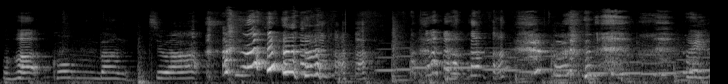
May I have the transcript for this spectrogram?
おはこんばんちは。はい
